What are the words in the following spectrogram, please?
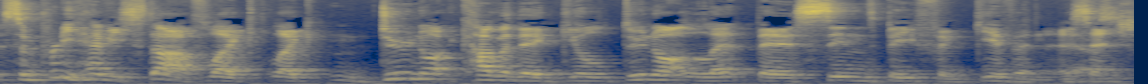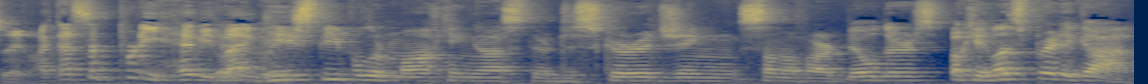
some pretty heavy stuff like like do not cover their guilt do not let their sins be forgiven Yes. essentially like that's a pretty heavy Yeah, language These people are mocking us. They're discouraging some of our builders. Okay, let's pray to God.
